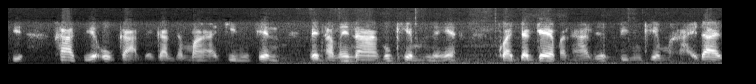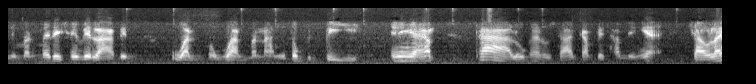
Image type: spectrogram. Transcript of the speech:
เสียค่าเสียโอกาสในการทำมาหากิน เช่น ไปทำให้นาเขาเค็มอย่างเงี้ย กว่าจะแก้ปัญหาเรื่องดินเค็มหายได้เนี่ยมันไม่ได้ใช้เวลาเป็นวันสองวันมันอาจจะต้องเป็นปีนี่ครับ ถ้าโรงงานอุตสาหกรรมไปทำอย่างเงี้ย ชาวไร่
